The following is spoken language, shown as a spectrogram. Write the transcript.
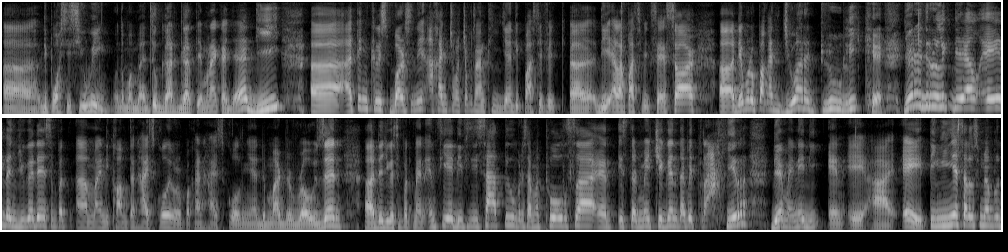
uh, di posisi wing untuk membantu guard-guardnya mereka. Jadi, uh, I think Chris Barnes ini akan cocok nantinya di Pacific uh, di Elang Pacific Cesar. Uh, dia merupakan juara Drew League, juara Drew League di LA dan juga dia sempat uh, main di Compton High School yang merupakan high schoolnya DeMar DeRozan. Uh, dia juga sempat main NCAA Divisi 1 bersama Tulsa and Eastern Michigan, tapi terakhir dia mainnya di NAIA. Tingginya 192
